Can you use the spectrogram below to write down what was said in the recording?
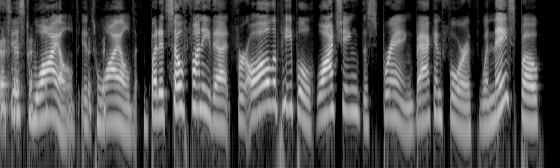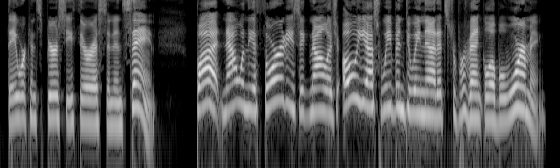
it's just wild. It's wild. But it's so funny that for all the people watching the spraying back and forth, when they spoke, they were conspiracy theorists and insane. But now, when the authorities acknowledge, oh, yes, we've been doing that, it's to prevent global warming.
